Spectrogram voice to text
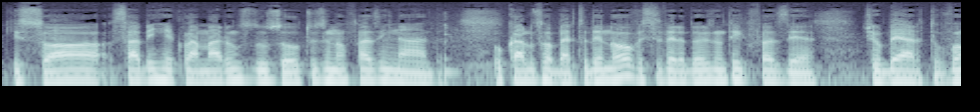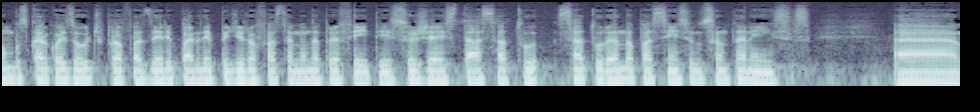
que só sabem reclamar uns dos outros e não fazem nada. O Carlos Roberto, de novo, esses vereadores não têm que fazer. Gilberto, vão buscar coisa útil para fazer e parem de pedir o afastamento da prefeita. Isso já está satu- saturando a paciência dos santanenses. Ah,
